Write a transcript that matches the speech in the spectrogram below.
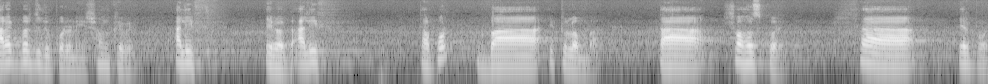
আরেকবার যদি পড়ে নিই সংক্ষেপে। আলিফ, এভাবে আলিফ, তারপর বা একটু লম্বা। তা সহজ করে। সা এরপর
